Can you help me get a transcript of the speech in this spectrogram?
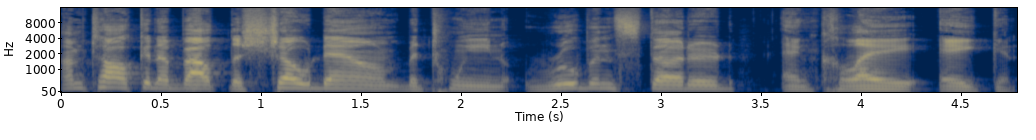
I'm talking about the showdown between Ruben Studdard and Clay Aiken.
